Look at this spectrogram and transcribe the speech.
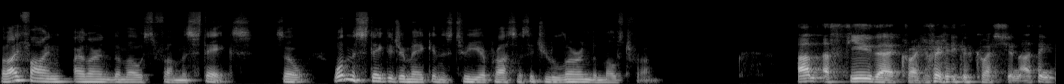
but I find I learned the most from mistakes. So, what mistake did you make in this two-year process that you learned the most from? Um, a few there, Craig. Really good question. I think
